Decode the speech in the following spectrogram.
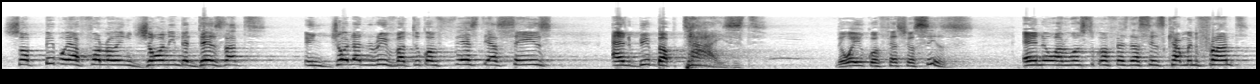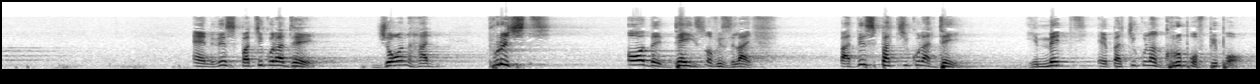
So people are following John in the desert, in Jordan River, to confess their sins and be baptized. The way you confess your sins. Anyone wants to confess their sins, come in front. And this particular day, John had preached all the days of his life. But this particular day, he met a particular group of people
